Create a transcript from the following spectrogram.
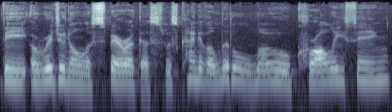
The original asparagus was kind of a little low, crawly thing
